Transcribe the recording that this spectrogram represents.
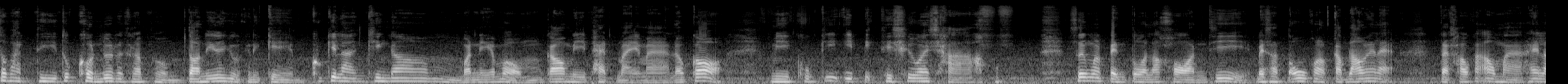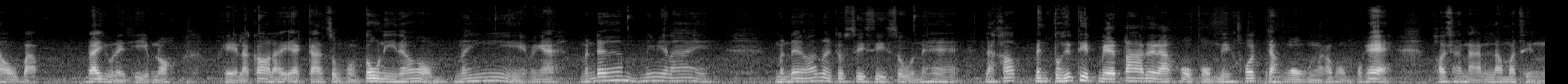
สวัสดีทุกคนด้วยนะครับผม ตอนนี้เราอยู่กันในเกม Cookie Land Kingdom วันนี้ครับผมก็มีแพทใหม่มา แล้วก็มีคุกกี้อีพิกที่ชื่อว่าชาว ซึ่งมันเป็นตัวละครที่เป็นศัตรูกับเราเนี่ยแหละ แต่เขาก็เอามาให้เราแบบได้อยู่ในทีมเนาะโอเค แล้วก็รายละเอียดการสุ่มของตู้นี้นะครับผม นี่เป็นไงเหมือนเดิมไม่มีอะไร เหมือนเดิมว่า1.440นะฮะ แล้วเขาเป็นตัวที่ติดเมตาด้วยนะโหผมนี่โคตรจะงงนะครับผม โอเค เพราะฉะนั้นเรามาถึง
